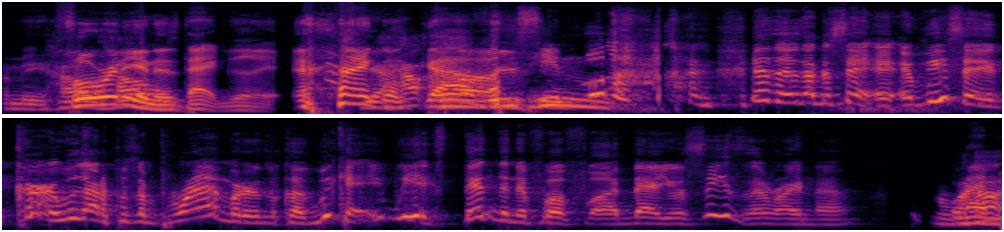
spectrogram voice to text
I mean, how, Freudian how- is that good. I ain't Yeah, gonna how- how Uh, recent- It's like I said, if we say current, we got to put some parameters because we can't. We extending it for, for Daniel Caesar right now. Well, how,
